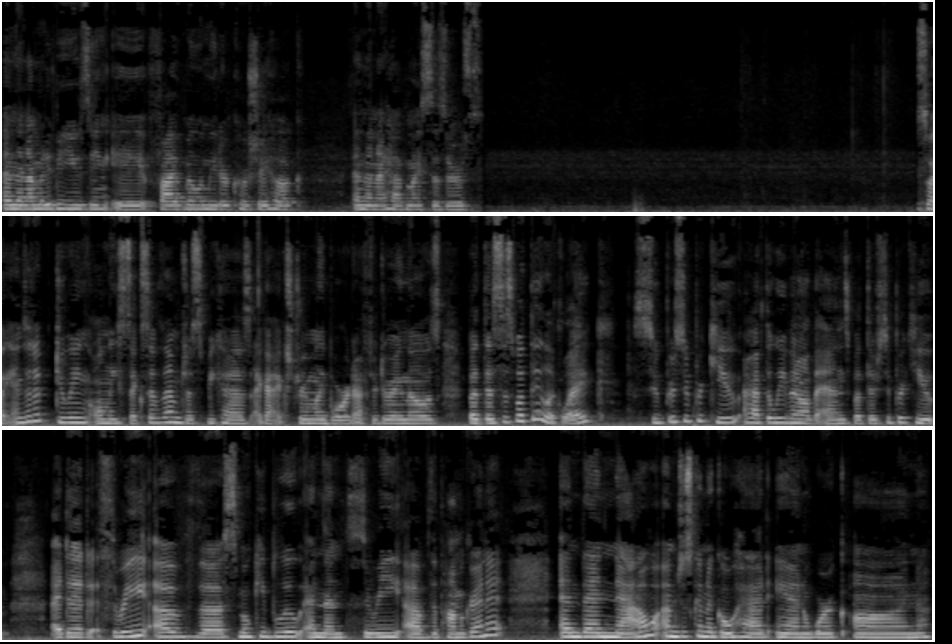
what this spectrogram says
And then I'm gonna be using a five millimeter crochet hook and then I have my scissors. So I ended up doing only six of them just because I got extremely bored after doing those. But this is what they look like. Super, super cute. I have to weave in all the ends, but they're super cute. I did three of the smoky blue and then three of the pomegranate. And then now I'm just gonna go ahead and work on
